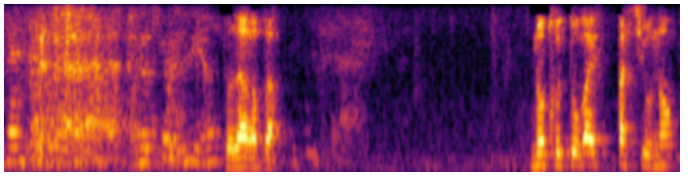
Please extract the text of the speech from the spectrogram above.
Notre Torah est passionnante.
